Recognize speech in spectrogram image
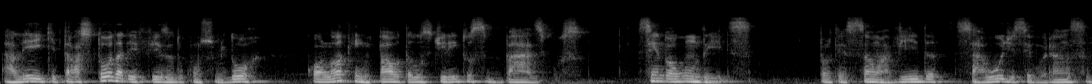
A lei que traz toda a defesa do consumidor coloca em pauta os direitos básicos, sendo algum deles proteção à vida, saúde e segurança,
